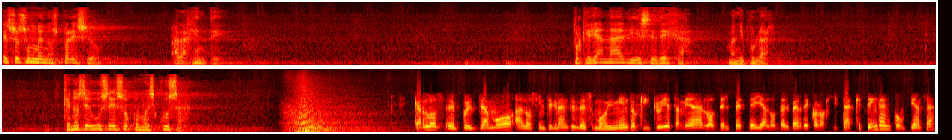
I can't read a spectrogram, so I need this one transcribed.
eso es un menosprecio a la gente. Porque ya nadie se deja manipular que no se use eso como excusa. Carlos, eh, pues llamó a los integrantes de su movimiento, que incluye también a los del PT y a los del Verde Ecologista, que tengan confianza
